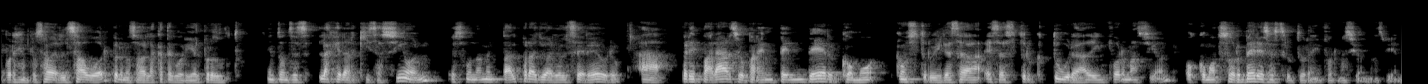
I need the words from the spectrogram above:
Por ejemplo, saber el sabor, pero no saber la categoría del producto. Entonces, la jerarquización es fundamental para ayudar al cerebro a prepararse o para entender cómo construir esa, esa estructura de información o cómo absorber esa estructura de información, más bien.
